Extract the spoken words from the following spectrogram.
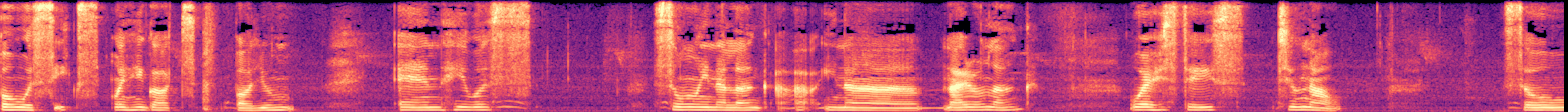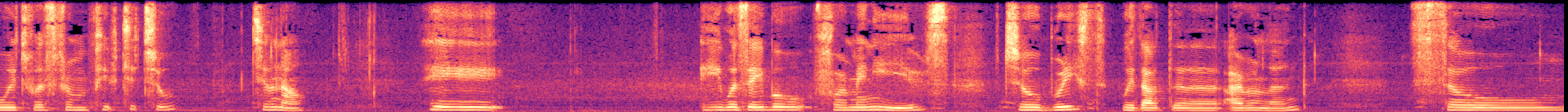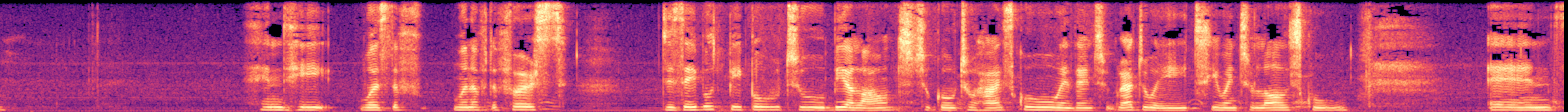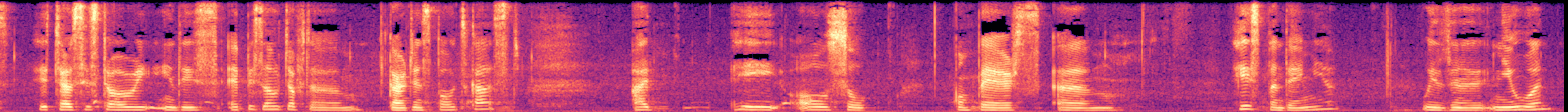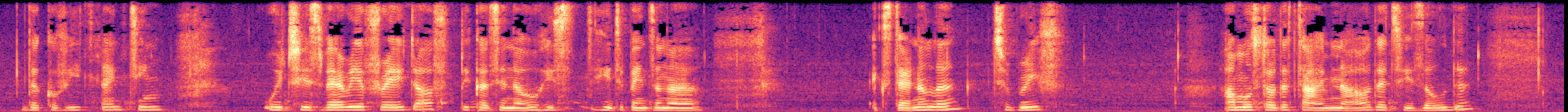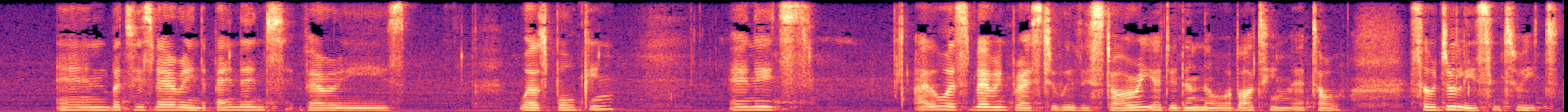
Paul was six when he got polio, and he was sewn in a lung, uh, in an iron lung, where he stays till now. So it was from 52 till now. He he was able for many years to breathe without the iron lung. So, and he was the one of the first disabled people to be allowed to go to high school and then to graduate. He went to law school. And he tells his story in this episode of the Guardians podcast. I, he also compares um, his pandemic with a new one, the COVID 19, which he's very afraid of because you know he's, he depends on a external lung to breathe. Almost all the time now that he's older. And but he's very independent very well spoken and it's I was very impressed with the story. I didn't know about him at all. So do listen to it.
